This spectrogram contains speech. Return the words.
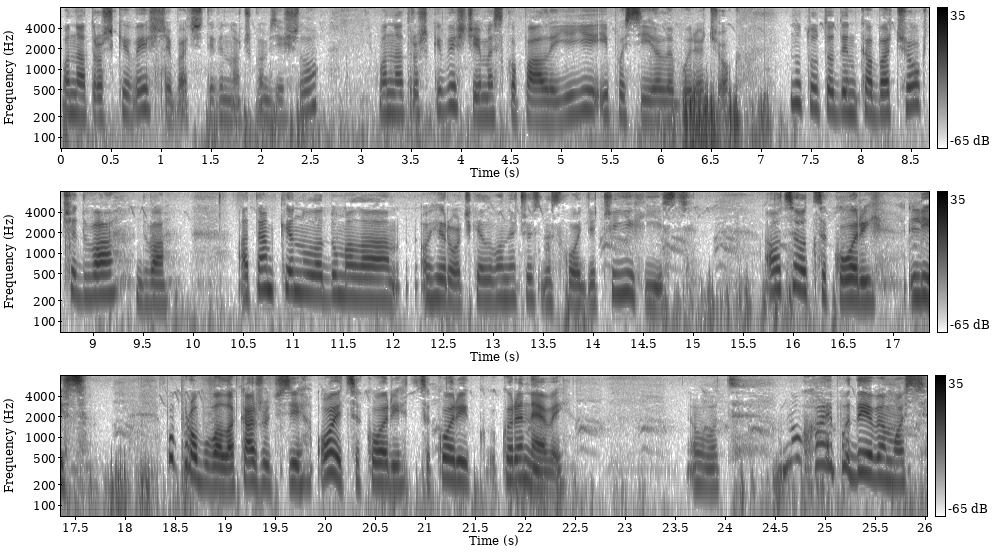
Вона трошки вище, бачите, віночком зійшло. Вона трошки вище, і ми скопали її і посіяли бурячок. Ну тут один кабачок чи два, два. А там кинула, думала, огірочки, але вони щось не сходять, чи їх їсть. А оце от цикорій, ліс. Попробувала, кажуть всі, ой, цикорій, цикорій кореневий. От. Ну, хай подивимось.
